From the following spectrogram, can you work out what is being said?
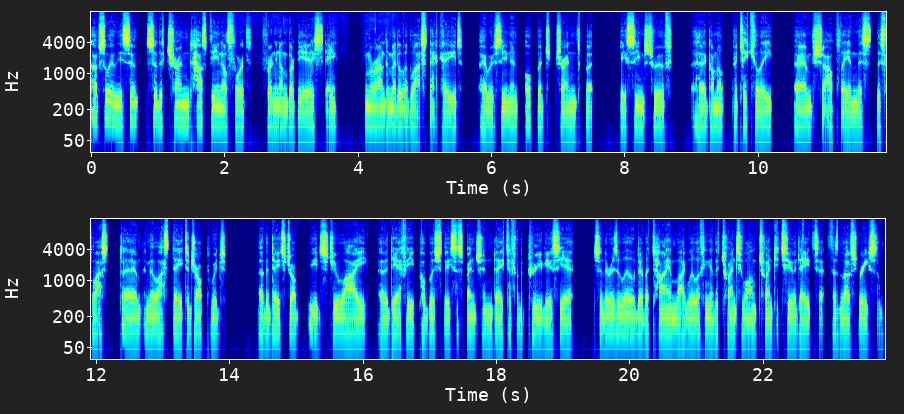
absolutely. So, so the trend has been upward for a number of years. Eh? From around the middle of last decade, uh, we've seen an upward trend, but it seems to have uh, gone up particularly um, sharply in this this last um, in the last data drop, which uh, the data drop each July, uh, the DFE published the suspension data for the previous year. So there is a little bit of a time lag. We're looking at the 21 22 data for the most recent.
